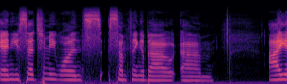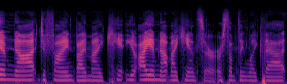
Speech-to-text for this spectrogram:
and you said to me once something about um, I am not defined by my can- you know, I am not my cancer or something like that.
